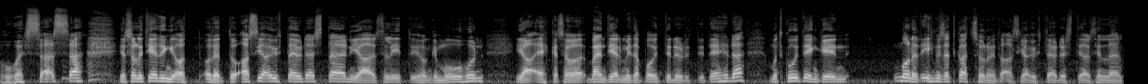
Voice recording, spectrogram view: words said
USAssa. Ja se oli tietenkin otettu asiayhteydestään ja se liittyy johonkin muuhun. Ja ehkä se on, mä en tiedä mitä pointti yritti tehdä, mutta kuitenkin monet ihmiset katsoo näitä asiayhteydestä ja on silleen,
